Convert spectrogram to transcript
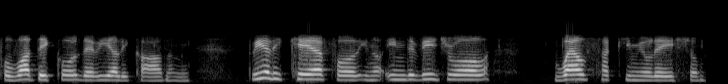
for what they call the real economy. Really care for you know individual wealth accumulation,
